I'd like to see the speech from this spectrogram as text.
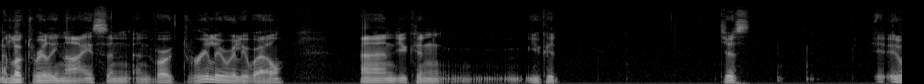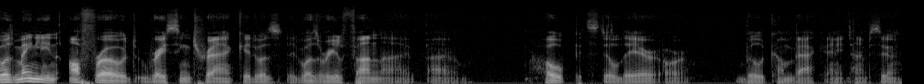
It looked really nice and, and worked really, really well. And you can, you could just it, was mainly an off-road racing track. It was it was real fun. I, I hope it's still there or will come back anytime soon.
